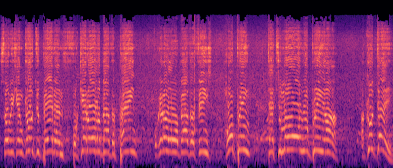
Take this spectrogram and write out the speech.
so we can go to bed and forget all about the pain, forget all about the things, hoping that tomorrow will bring a, a good day.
